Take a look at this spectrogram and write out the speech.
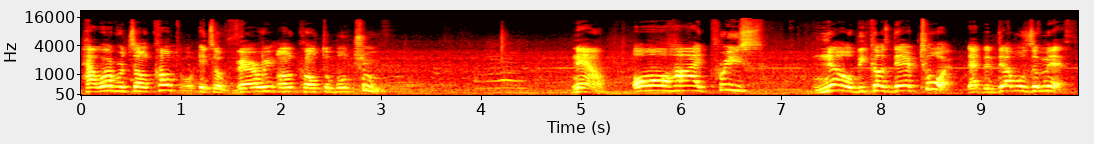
However, it's uncomfortable. It's a very uncomfortable truth. Now, all high priests know because they're taught that the devil's a myth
